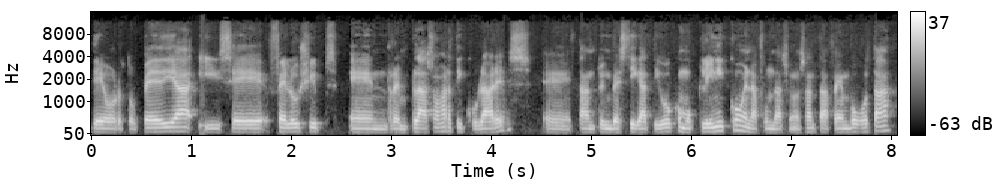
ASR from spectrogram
de ortopedia hice fellowships en reemplazos articulares, eh, tanto investigativo como clínico, en la Fundación Santa Fe en Bogotá.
